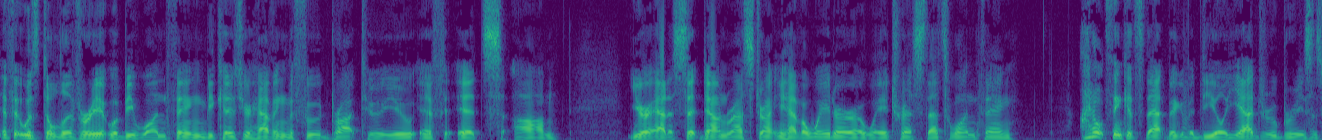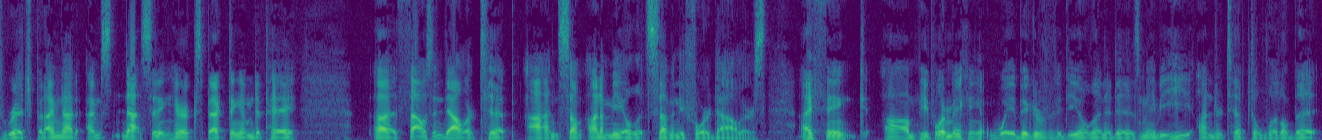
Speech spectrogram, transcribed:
if it was delivery, it would be one thing because you're having the food brought to you. If it's um, you're at a sit down restaurant, you have a waiter or a waitress. That's one thing. I don't think it's that big of a deal. Yeah, Drew Brees is rich, but I'm not. I'm not sitting here expecting him to pay a thousand dollar tip on some on a meal that's seventy four dollars. I think um, people are making it way bigger of a deal than it is. Maybe he undertipped a little bit,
